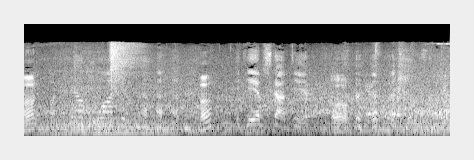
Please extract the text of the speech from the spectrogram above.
Huh? Huh? The cab stopped here. Oh.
